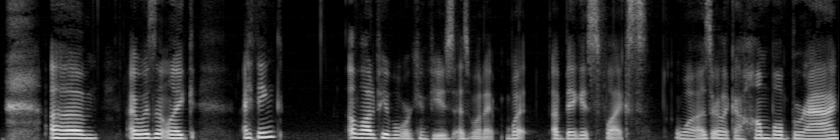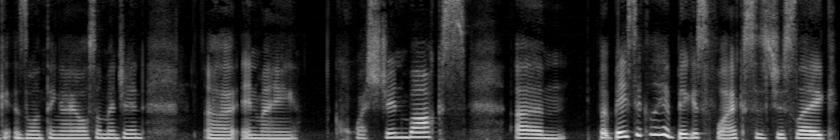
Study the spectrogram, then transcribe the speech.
um I wasn't like I think a lot of people were confused as what I, what a biggest flex was or like a humble brag is one thing I also mentioned uh in my question box. Um but basically, a biggest flex is just like,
